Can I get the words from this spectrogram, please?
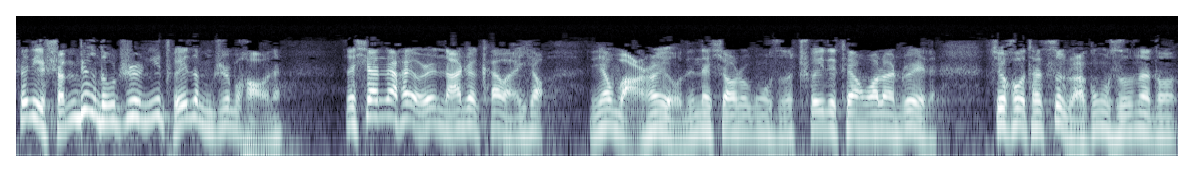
说你什么病都治，你腿怎么治不好呢？那现在还有人拿这开玩笑。”你像网上有的那销售公司吹的天花乱坠的，最后他自个儿公司那都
